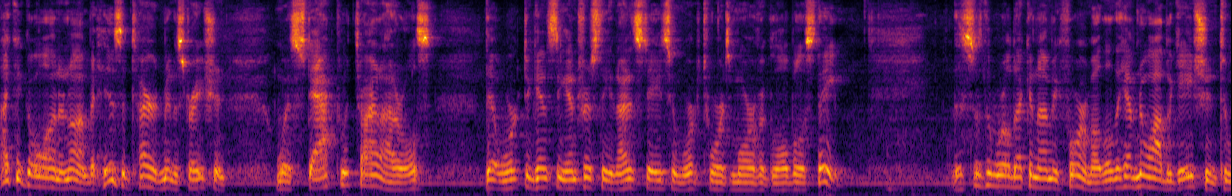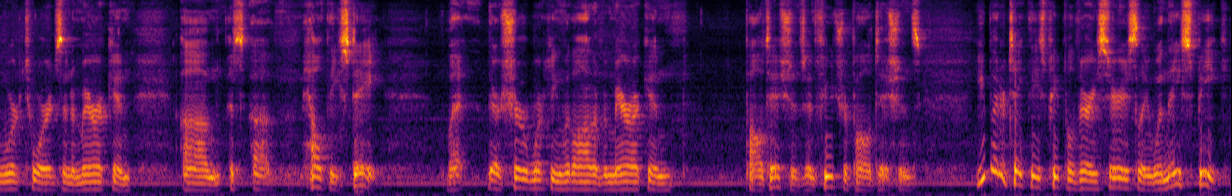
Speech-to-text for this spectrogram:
I could go on and on, but his entire administration was stacked with trilaterals that worked against the interests of the United States and worked towards more of a globalist state. This is the World Economic Forum, although they have no obligation to work towards an American um, uh, healthy state, but they're sure working with a lot of American politicians and future politicians you better take these people very seriously. When they speak,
